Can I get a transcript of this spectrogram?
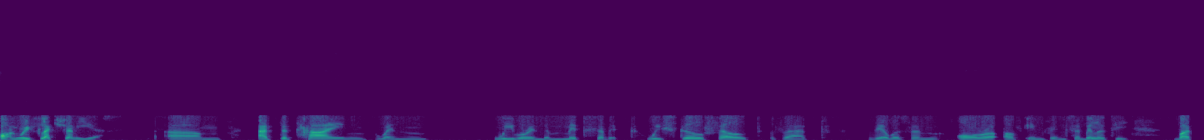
On reflection, yes. Um, at the time when we were in the midst of it, we still felt that there was an aura of invincibility. But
